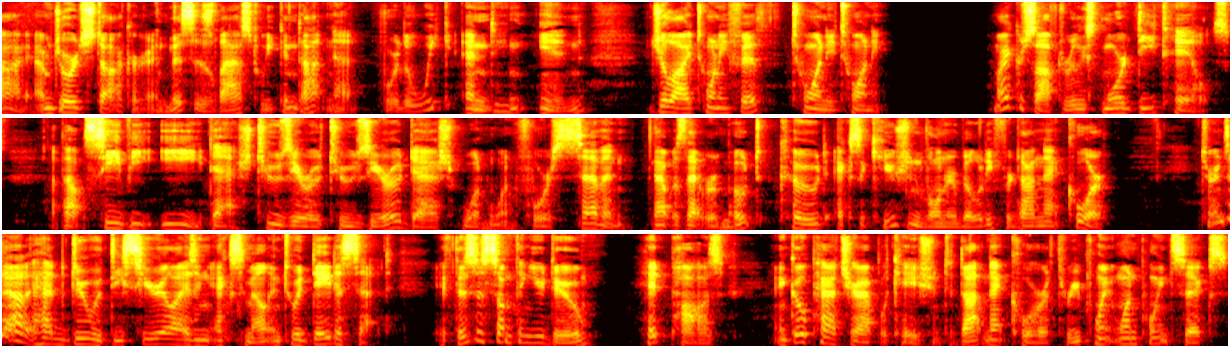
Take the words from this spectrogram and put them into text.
Hi, I'm George Stocker, and this is Last Week in .NET for the week ending in July 25th, 2020. Microsoft released more details about CVE-2020-1147. That was that remote code execution vulnerability for .NET Core. Turns out it had to do with deserializing XML into a dataset. If this is something you do, hit pause and go patch your application to .NET Core 3.1.6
